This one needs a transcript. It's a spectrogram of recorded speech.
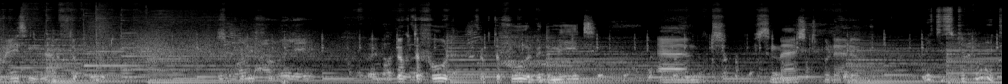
amazing. Look the food. It's beautiful. Really? Look the food. Look the food with the meat and smashed potato. It's just chocolate.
